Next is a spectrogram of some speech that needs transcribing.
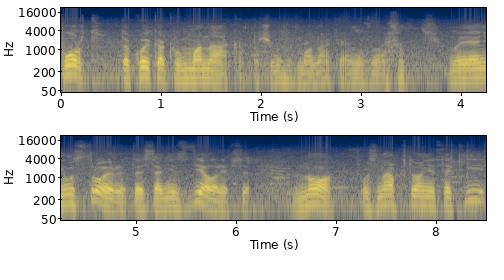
порт такой, как в Монако. Почему в Монако, я не знаю. Но и они устроили, то есть они сделали все. Но, узнав, кто они такие,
